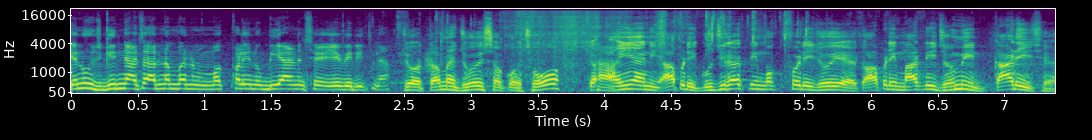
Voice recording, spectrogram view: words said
એનું જ ગિરનાર ચાર નંબર મગફળીનું બિયારણ છે એવી રીતના? જો તમે જોઈ શકો છો કે અહીંયાની આપણી ગુજરાતની મગફળી જોઈએ તો આપણી માટી જમીન કાળી છે.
